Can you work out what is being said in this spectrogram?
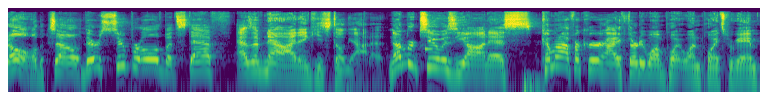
old. So they're super old, but Steph, as of now, I think he's still got it. Number two is Giannis, coming off a career high 31.1 points per game.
